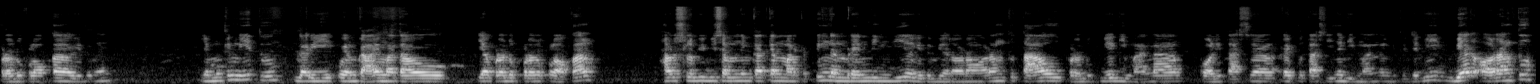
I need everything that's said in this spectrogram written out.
produk lokal gitu kan. Ya mungkin itu dari UMKM atau ya produk-produk lokal harus lebih bisa meningkatkan marketing dan branding dia gitu biar orang-orang tuh tahu produk dia gimana kualitasnya reputasinya gimana gitu. Jadi biar orang tuh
